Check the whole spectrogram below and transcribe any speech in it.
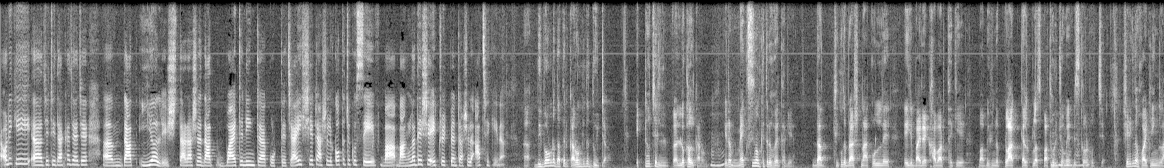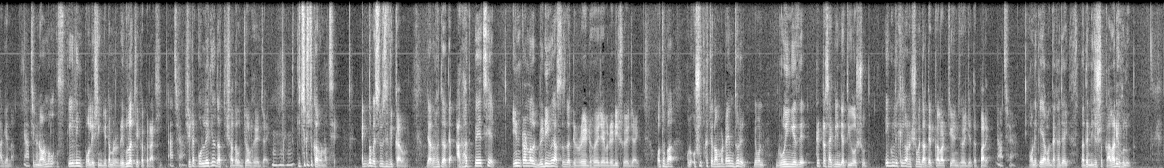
অনেকেই যেটি দেখা যায় যে দাঁত ইয়ারলিশ তারা আসলে দাঁত হোয়াইটেনিংটা করতে চায়। সেটা আসলে কতটুকু সেফ বা বাংলাদেশে এই ট্রিটমেন্ট আসলে আছে কিনা? না বিবর্ণ দাঁতের কারণ কিন্তু দুইটা। একটা হচ্ছে লোকাল কারণ। এটা ম্যাক্সিমাম ক্ষেত্রে হয়ে থাকে। দাঁত ঠিকমতো ব্রাশ না করলে এই যে বাইরের খাবার থেকে বা বিভিন্ন প্লাক ক্যালকুলাস পাথর জমে ডিসকালার হচ্ছে সেটা কিন্তু হোয়াইটেনিং লাগে না। নর্মাল স্কেলিং পলিশিং যেটা আমরা রেগুলার চেক আপে রাখি আচ্ছা। সেটা করলে কিন্তু দাঁতটি সাদা উজ্জ্বল হয়ে যায়। কিছু কিছু কারণ আছে একদম স্পেসিফিক কারণ যারা হয়তো দাঁতে আঘাত পেয়েছে ইন্টারনাল ব্লিডিং হয়ে আস্তে আস্তে দাঁতটি রেড হয়ে যায় রেডিশ হয়ে যায় অথবা কোনো ওষুধ খাচ্ছে লম্বা টাইম ধরে যেমন গ্রোয়িং এজে টেট্রাসাইক্লিন জাতীয় ওষুধ এগুলি খেলে অনেক সময় দাঁতের কালার চেঞ্জ হয়ে যেতে পারে। আচ্ছা। অনেকেই আবার দেখা যায় তাদের নিজস্ব কালারই হলুদ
